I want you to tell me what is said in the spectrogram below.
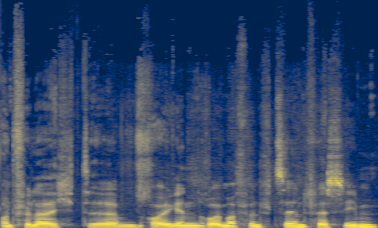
Und vielleicht ähm, Eugen, Römer 15, Vers 7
